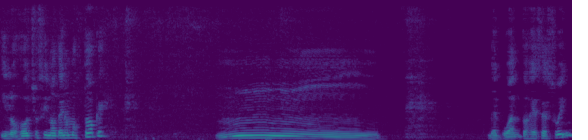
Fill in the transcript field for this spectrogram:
Y los 8 si no tenemos token. Mmm, ¿De cuánto es ese swing?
